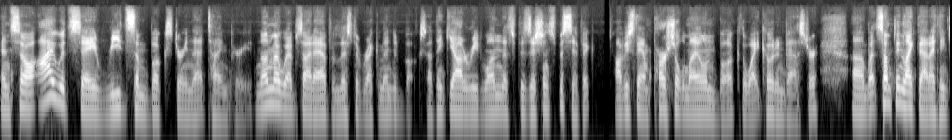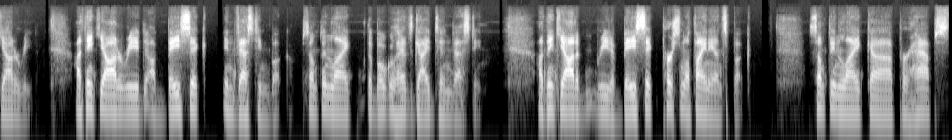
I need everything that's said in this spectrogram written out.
And so I would say read some books during that time period. And on my website, I have a list of recommended books. I think you ought to read one that's physician specific. Obviously, I'm partial to my own book, The White Coat Investor, uh, but something like that I think you ought to read. I think you ought to read a basic investing book, something like The Boglehead's Guide to Investing. I think you ought to read a basic personal finance book something like uh, perhaps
